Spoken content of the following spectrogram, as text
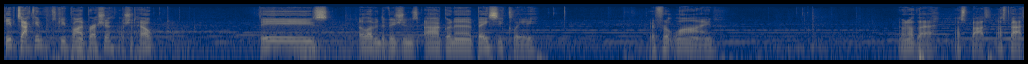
Keep attacking. Just keep applying pressure. That should help. These 11 divisions are to basically... The front line. No, not there. That's bad. That's bad.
